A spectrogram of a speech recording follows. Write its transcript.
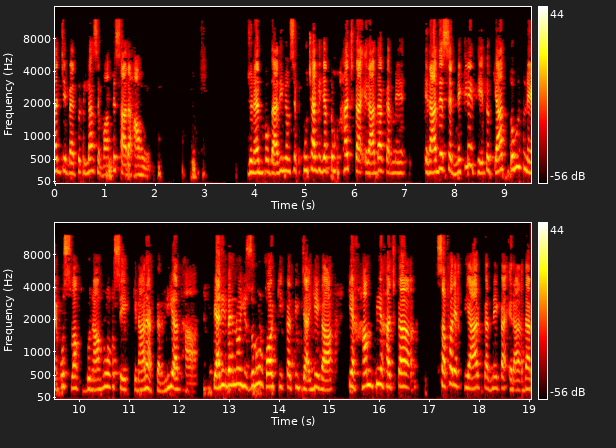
حج بیت اللہ سے واپس آ رہا ہوں۔ جنید بغدادی نے ان سے پوچھا کہ جب تم حج کا ارادہ کرنے ارادے سے نکلے تھے تو کیا تم نے اس وقت گناہوں سے کنارہ کر لیا تھا؟ پیاری بہنوں، یہ ضرور غور کی کرتی جائیے گا کہ ہم بھی حج کا سفر اختیار کرنے کا ارادہ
